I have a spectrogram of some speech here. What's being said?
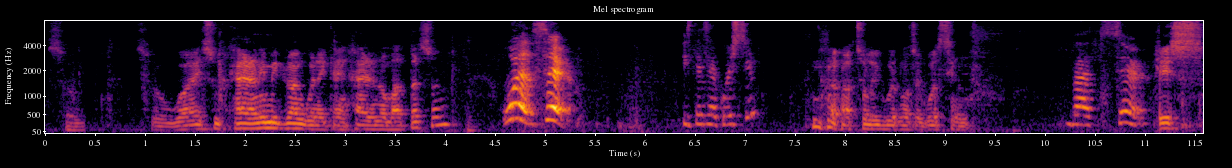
So, so why should hire an immigrant when I can hire a normal person? Well, sir, is that a question? no, Actually, it was not a question. But, sir, Yes.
